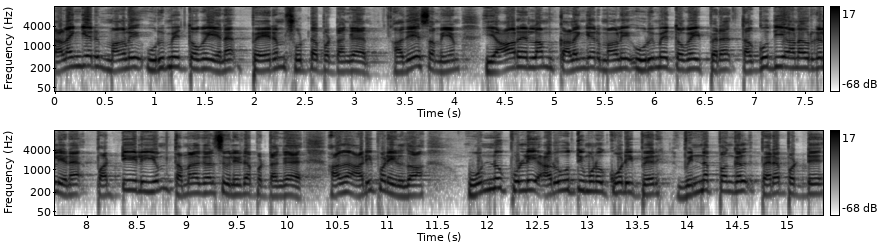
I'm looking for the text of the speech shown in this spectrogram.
கலைஞர் மகளிர் உரிமை தொகை என பெயரும் சூட்டப்பட்டாங்க. அதே சமயம் யாரெல்லாம் கலைஞர் மகளிர் உரிமை தொகை பெற தகுதியானவர்கள் என பட்டியலையும் தமிழக அரசு வெளியிடப்பட்டாங்க. அதன் அடிப்படையில் தான் ஒன்று புள்ளி அறுபத்தி மூணு கோடி பேர் விண்ணப்பங்கள் பெறப்பட்டு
